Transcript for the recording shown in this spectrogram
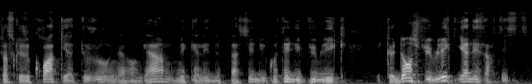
parce que je crois qu'il y a toujours une avant-garde, mais qu'elle est de passer du côté du public. Et que dans ce public, il y a des artistes.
